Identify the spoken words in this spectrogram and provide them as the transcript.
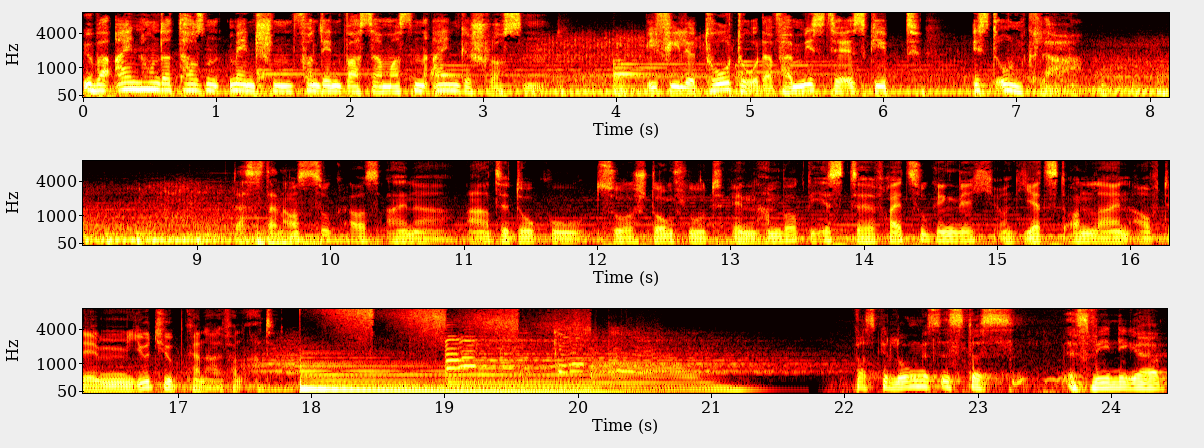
Über 100.000 Menschen von den Wassermassen eingeschlossen. Wie viele Tote oder Vermisste es gibt, ist unklar. Das ist ein Auszug aus einer Arte-Doku zur Sturmflut in Hamburg. Die ist äh, frei zugänglich und jetzt online auf dem YouTube-Kanal von Arte. Was gelungen ist, ist, dass es weniger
